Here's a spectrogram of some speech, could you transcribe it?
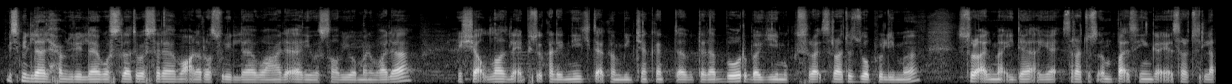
Bismillah, Alhamdulillah, wassalatu wassalamu ala rasulillah wa ala alihi wa sahbihi wa man wala. InsyaAllah dalam episod kali ini kita akan bincangkan tadabbur bagi muka surat 125 Surah Al-Ma'idah ayat 104 sehingga ayat 108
